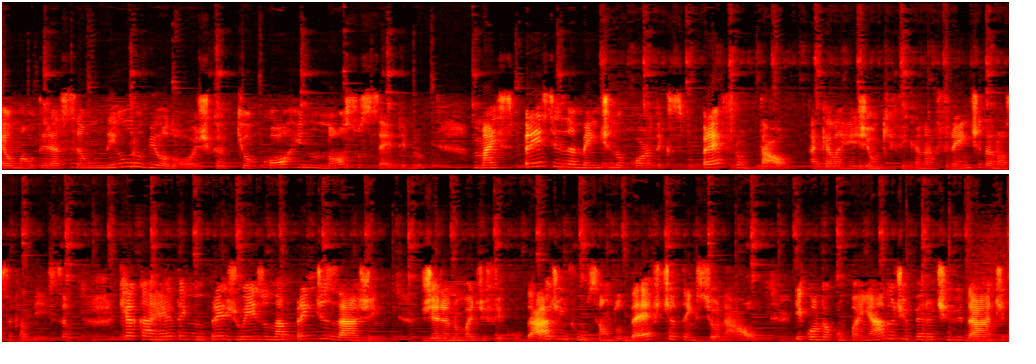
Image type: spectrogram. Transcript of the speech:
é uma alteração neurobiológica que ocorre no nosso cérebro, mais precisamente no córtex pré-frontal, aquela região que fica na frente da nossa cabeça, que acarreta em um prejuízo na aprendizagem, gerando uma dificuldade em função do déficit atencional e, quando acompanhado de hiperatividade,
